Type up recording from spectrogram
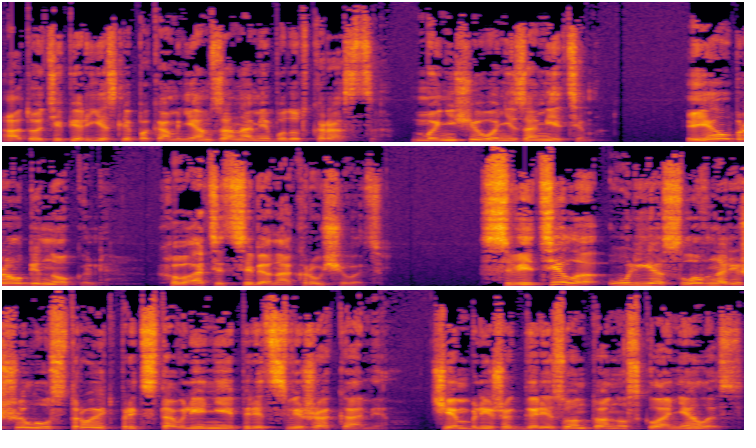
А то теперь, если по камням за нами будут красться, мы ничего не заметим. Я убрал бинокль. Хватит себя накручивать. Светило Улья словно решила устроить представление перед свежаками – чем ближе к горизонту оно склонялось,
